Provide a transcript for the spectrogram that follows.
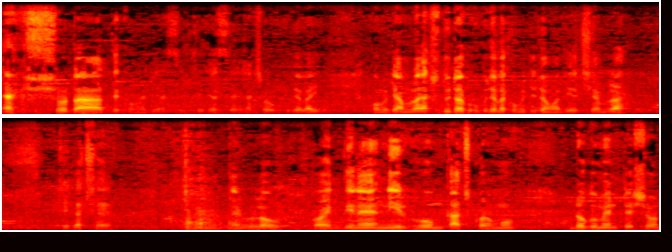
একশোটাতে কমিটি আছে, ঠিক আছে? একশো উপজেলায়। কমিটি, আমরা একশো দুইটা উপজেলা কমিটি জমা দিয়েছি আমরা। ঠিক আছে? এগুলো কয়েকদিনে নির্ঘুম কাজকর্ম ডকুমেন্টেশন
